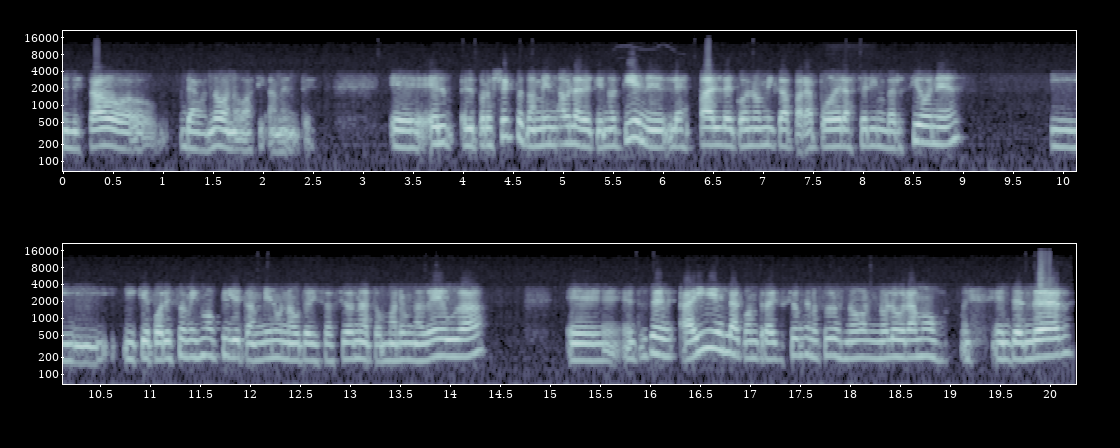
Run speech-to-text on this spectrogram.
en estado de abandono, básicamente. Eh, el, el proyecto también habla de que no tiene la espalda económica para poder hacer inversiones y, y, que por eso mismo pide también una autorización a tomar una deuda. Eh, entonces ahí es la contradicción que nosotros no, no logramos entender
